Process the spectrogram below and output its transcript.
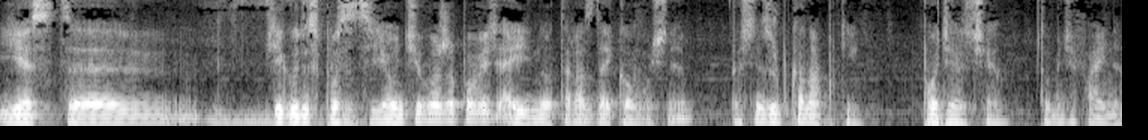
jest e, w jego dyspozycji. On ci może powiedzieć, ej, no teraz daj komuś, nie? Właśnie zrób kanapki, podziel się, to będzie fajne.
